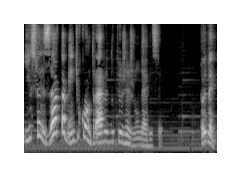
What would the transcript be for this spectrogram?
E isso é exatamente o contrário do que o jejum deve ser. Pois bem,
